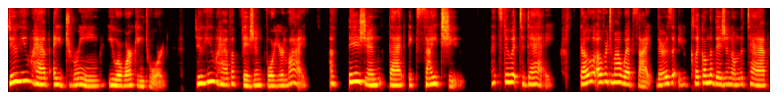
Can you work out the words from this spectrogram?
Do you have a dream you are working toward? Do you have a vision for your life? A vision that excites you? Let's do it today. Go over to my website. There is a, you click on the vision on the tab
